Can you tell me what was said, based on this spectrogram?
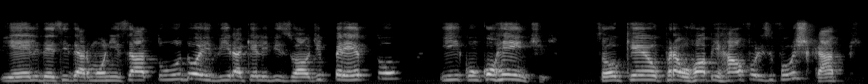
E ele decide harmonizar tudo e vira aquele visual de preto e com correntes. Só que para o Rob Halford isso foi um escape.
